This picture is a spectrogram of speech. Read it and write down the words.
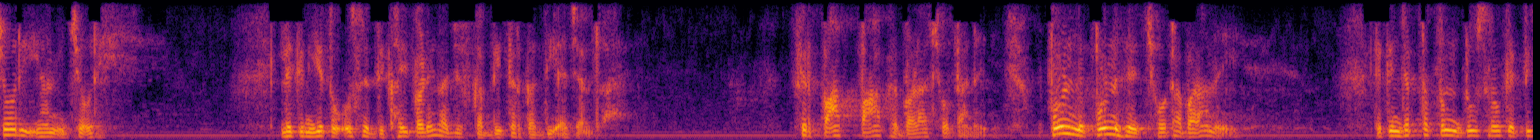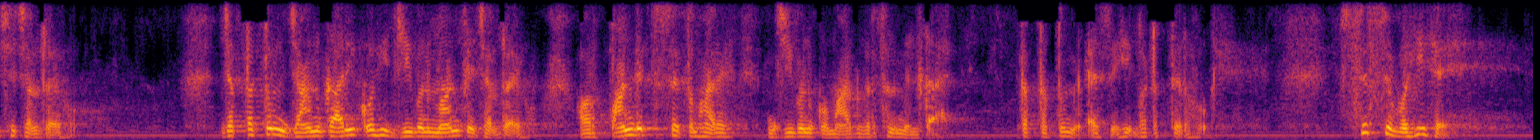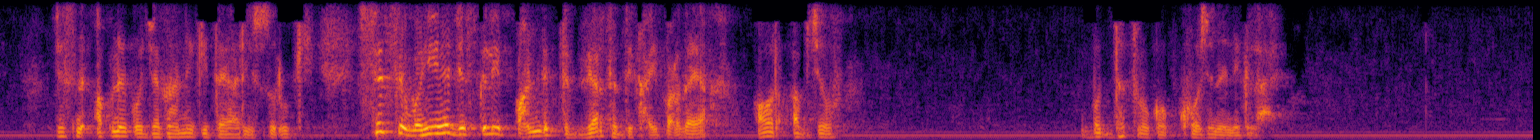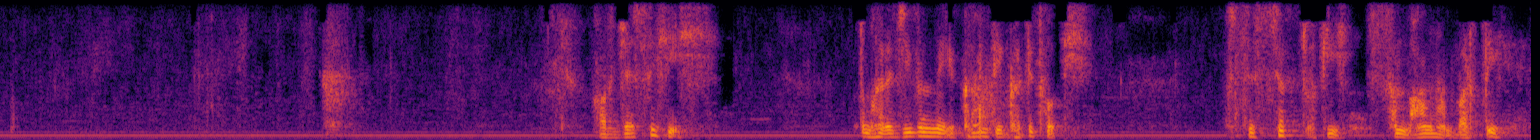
चोरी यानी चोरी। लेकिन ये तो उसे दिखाई पड़ेगा जिसका भीतर का दिया जल रहा है। फिर पाप पाप है, बड़ा छोटा नहीं। पुण्य पुण्य है, छोटा, बड़ा नहीं। लेकिन जब तक तुम दूसरों के पीछे चल रहे हो, जब तक तुम जानकारी को ही जीवन मान के चल रहे हो और पांडित्य से तुम्हारे जीवन को मार्गदर्शन मिलता है, तब तक तुम ऐसे ही भटकते रहोगे। शिष्य वही है जिसने अपने को जगाने की तैयारी शुरू की। शिष्य वही है जिसके लिए पांडित्य व्यर्थ दिखाई पड़ गया और अब जो बुद्धत्व को खोजने निकला है। और जैसे ही तुम्हारे जीवन में ये क्रांति घटित होती है शिष्यत्व की संभावना बढ़ती है।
